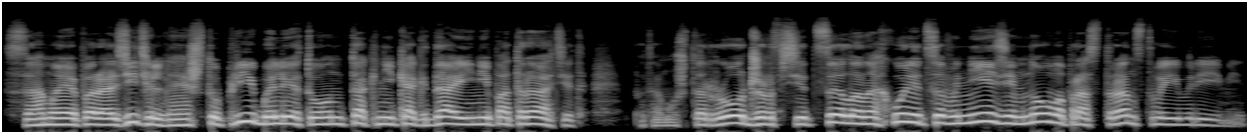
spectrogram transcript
самое поразительное, что прибыль эту он так никогда и не потратит, потому что Роджер всецело находится вне земного пространства и времени.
